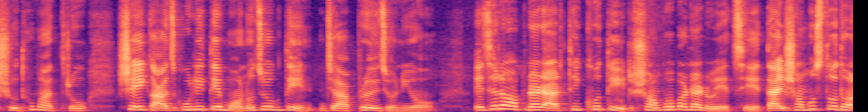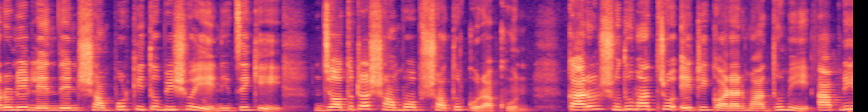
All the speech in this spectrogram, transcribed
শুধুমাত্র সেই কাজগুলিতে মনোযোগ দিন যা প্রয়োজনীয়। এছাড়াও আপনার আর্থিক ক্ষতির সম্ভাবনা রয়েছে, তাই সমস্ত ধরনের লেনদেন সম্পর্কিত বিষয়ে নিজেকে যতটা সম্ভব সতর্ক রাখুন। কারণ শুধুমাত্র এটি করার মাধ্যমে আপনি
